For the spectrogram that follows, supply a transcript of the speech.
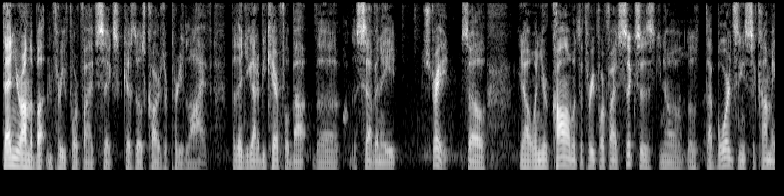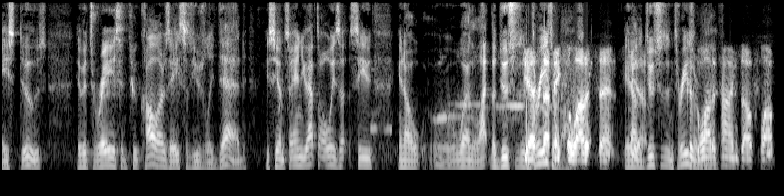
then you're on the button three, four, five, six because those cards are pretty live. But then you got to be careful about the the seven, eight straight. So, you know, when you're calling with the three, four, five, sixes, you know, those, that board needs to come ace deuce. If it's raised in two callers, ace is usually dead. You see what I'm saying? You have to always uh, see, you know, where the, the deuces and Yes, threes that are. makes a lot of sense. You know, the deuces and threes Because are a lot live. of times I'll flop,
